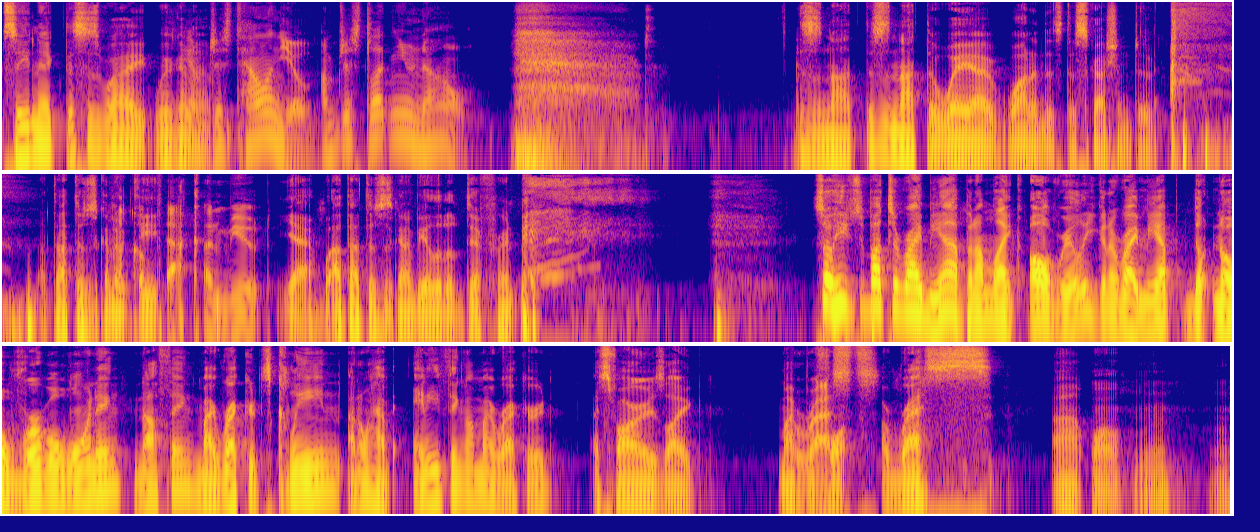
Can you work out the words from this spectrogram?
see, Nick, this is why we're gonna. I'm just telling you. I'm just letting you know. this is not. This is not the way I wanted this discussion to. I thought this was gonna Go be. back on mute. Yeah, well, I thought this was gonna be a little different. so he's about to write me up, and I'm like, "Oh, really? You're gonna write me up? No, no verbal warning, nothing. My record's clean. I don't have anything on my record as far as like my perfor- Arrests. arrests. Uh, well, mm, mm.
